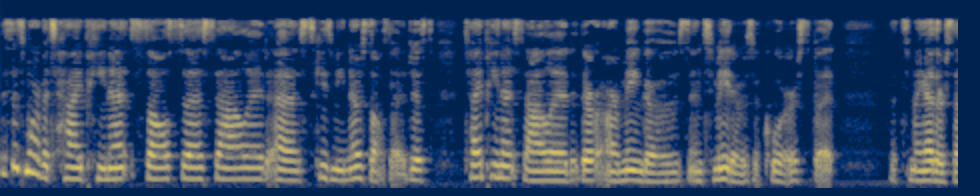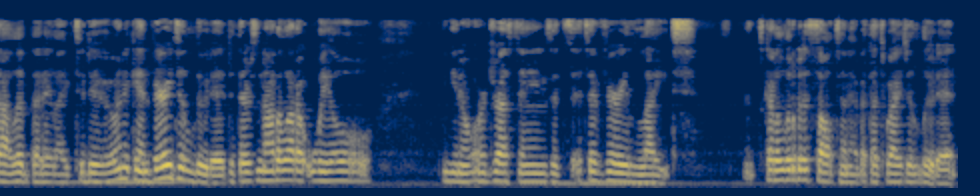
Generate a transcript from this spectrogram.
This is more of a Thai peanut salsa salad. Uh, excuse me, no salsa, just Thai peanut salad. There are mangoes and tomatoes, of course, but that's my other salad that I like to do. And again, very diluted. There's not a lot of oil, you know, or dressings. It's it's a very light. It's got a little bit of salt in it, but that's why I dilute it.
